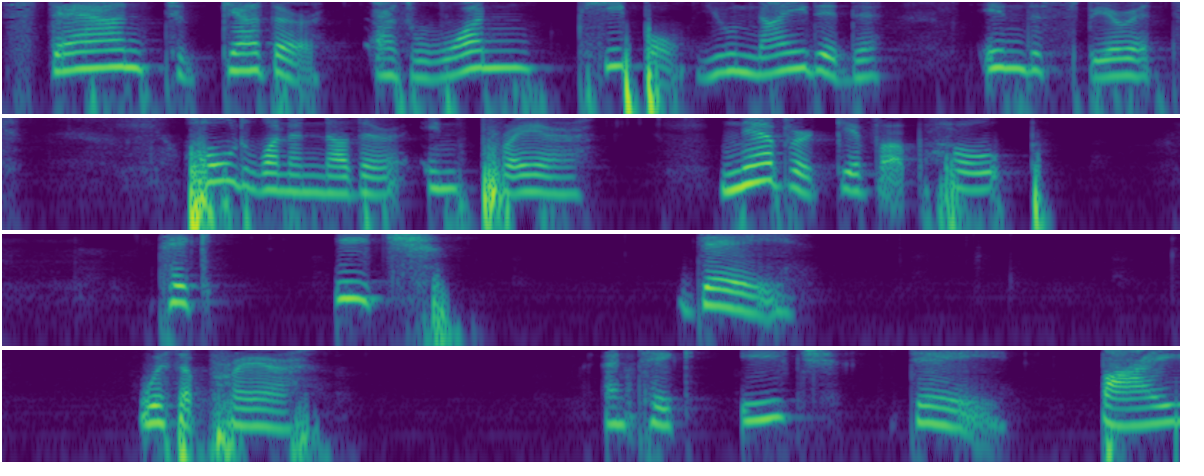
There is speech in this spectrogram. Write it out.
Stand together as one people, united in the Spirit. Hold one another in prayer. Never give up hope. Take each day with a prayer and take each day by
